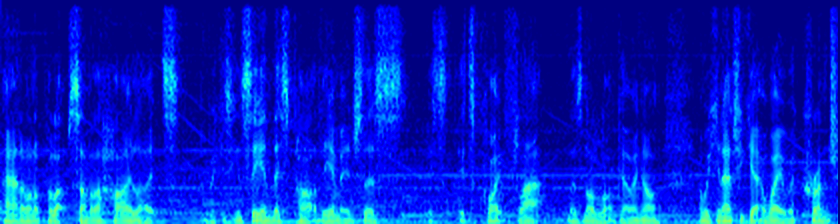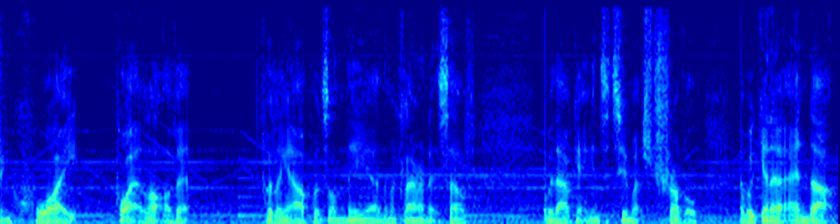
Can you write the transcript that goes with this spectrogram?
And I want to pull up some of the highlights because you can see in this part of the image there's it's it's quite flat. There's not a lot going on, and we can actually get away with crunching quite quite a lot of it, pulling it upwards on the uh, the McLaren itself, without getting into too much trouble. We're going to end up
